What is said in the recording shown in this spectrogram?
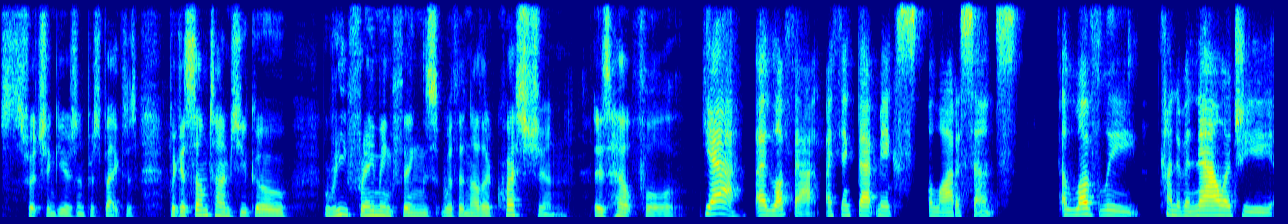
switching gears and perspectives, because sometimes you go reframing things with another question is helpful. Yeah, I love that. I think that makes a lot of sense. A lovely kind of analogy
